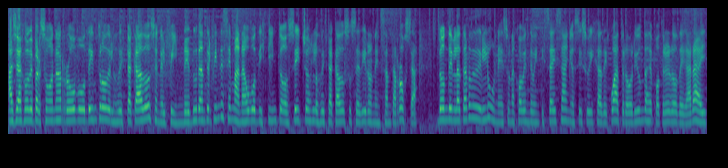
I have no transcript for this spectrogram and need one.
Hallazgo de personas, robo dentro de los destacados en el fin de. Durante el fin de semana hubo distintos hechos. Los destacados sucedieron en Santa Rosa, donde en la tarde del lunes una joven de 26 años y su hija de 4, oriundas de Potrero de Garay,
